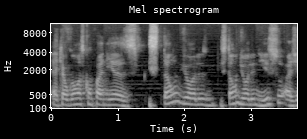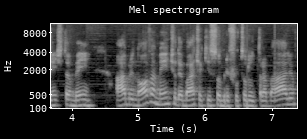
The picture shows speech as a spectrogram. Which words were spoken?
é que algumas companhias estão de olho, estão de olho nisso. A gente também abre novamente o debate aqui sobre o futuro do trabalho,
